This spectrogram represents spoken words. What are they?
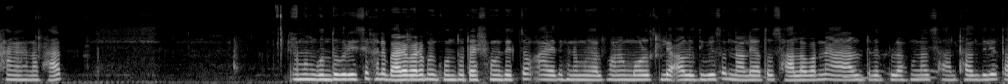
খানা খানা ভাত। এমন গন্ধ বেরিয়েছে, খালি বারে বারে আমি গন্ধটার সঙ্গে দেখতাম। আর এখানে আমি অল্প অনেক মরচ দিলে আলু দিবেছ নাহলে এত ঝাল হবে না। আর আলুটা দিলে না, ঝাল ঠাল দিলে তা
